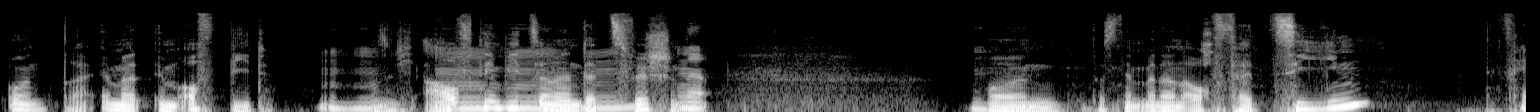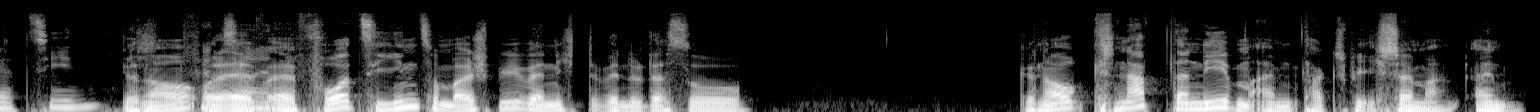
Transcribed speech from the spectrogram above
und drei. Immer im Offbeat. Mhm. Also nicht auf dem Beat, sondern dazwischen. Ja. Mhm. Und das nennt man dann auch verziehen. Verziehen. Genau. Nicht Oder verzeihen. äh, äh, vorziehen zum Beispiel, wenn, ich, wenn du das so genau knapp daneben einem Takt spielst. Ich schau mal, ein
